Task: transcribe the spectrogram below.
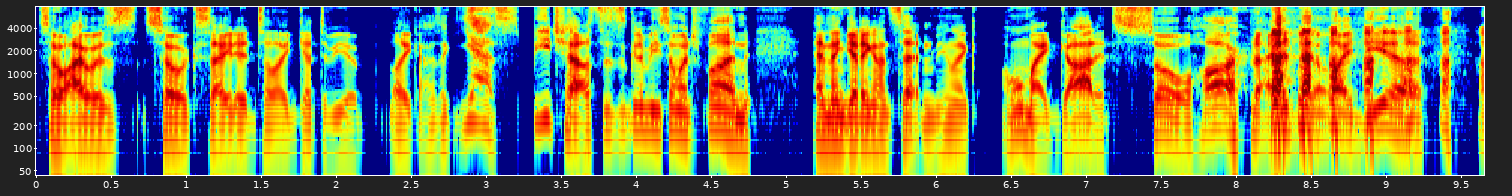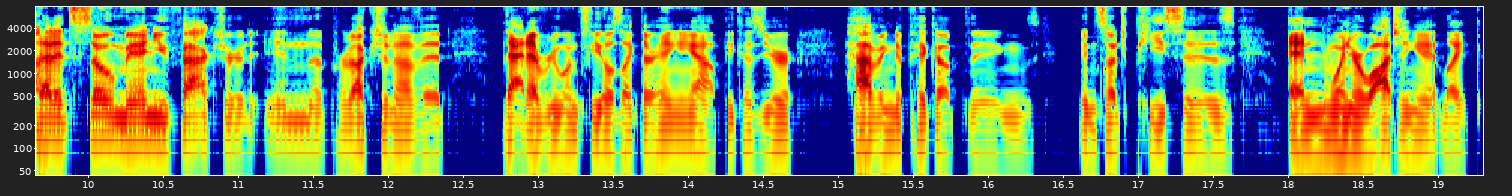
So I was so excited to like get to be a like I was like, yes, beach house. This is gonna be so much fun. And then getting on set and being like, oh my god, it's so hard. I had no idea that it's so manufactured in the production of it that everyone feels like they're hanging out because you're having to pick up things in such pieces and when you're watching it like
